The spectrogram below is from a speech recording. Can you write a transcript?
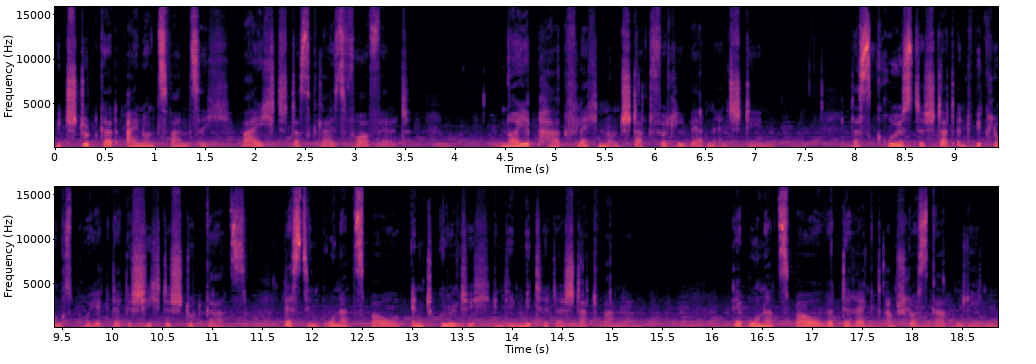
Mit Stuttgart 21 weicht das Gleis Vorfeld. Neue Parkflächen und Stadtviertel werden entstehen. Das größte Stadtentwicklungsprojekt der Geschichte Stuttgarts lässt den Bonatzbau endgültig in die Mitte der Stadt wandern. Der Bonatzbau wird direkt am Schlossgarten liegen,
